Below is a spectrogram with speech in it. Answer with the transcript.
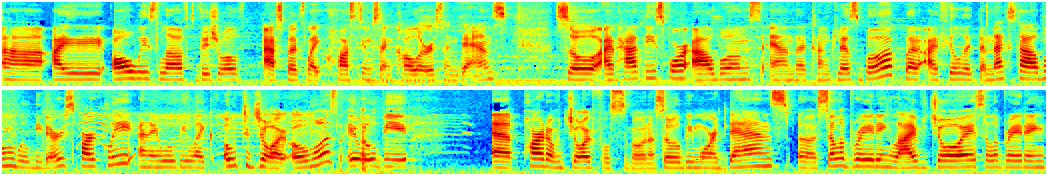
Uh, I always loved visual aspects like costumes and colors and dance. So I've had these four albums and the Kankles book, but I feel like the next album will be very sparkly and it will be like ode to joy almost. It will be a part of joyful Simona. So it'll be more dance, uh, celebrating live joy, celebrating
